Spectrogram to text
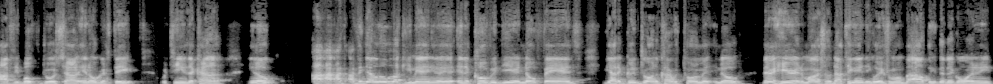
obviously both Georgetown and Oregon State were teams that kind of, you know, I, I, I think got a little lucky, man. You know, in, a COVID year, no fans, you got a good draw in the conference tournament. You know, they're here in the Marshall, not taking anything away from them, but I don't think that they're going any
